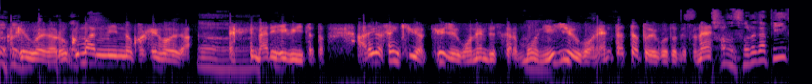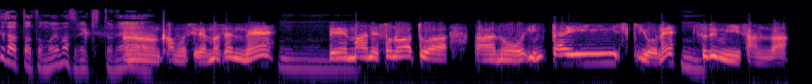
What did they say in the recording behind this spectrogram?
掛け声が、6万人の掛け声が 鳴り響いたと。あれが1995年ですから、もう25年経ったということですね。多分それがピークだったと思いますね、きっとね。うん、かもしれませんね。で、まあね、その後は、あの、引退式をね、鶴見さんが、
